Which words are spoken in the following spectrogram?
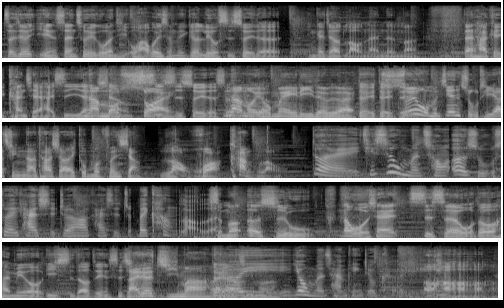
这就衍生出一个问题，哇，为什么一个六十岁的应该叫老男人嘛，但他可以看起来还是依然那么帅四十岁的时候那么有魅力，对不对？对对对。所以我们今天主题要请 Natasha 来跟我们分享老化抗老。对，其实我们从二十五岁开始就要开始准备抗老了。什么二十五？那我现在四十二，我都还没有意识到这件事情。来得及吗？对啊，可以用我们的产品就可以。哦，好好好好。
